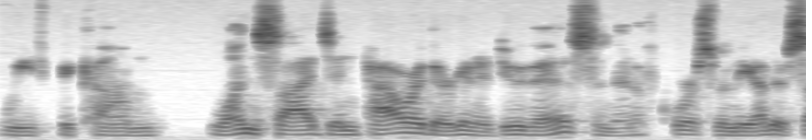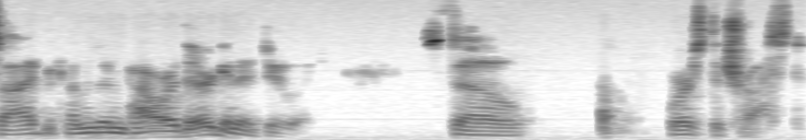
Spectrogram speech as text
we've become one side's in power they're going to do this and then of course when the other side becomes in power they're going to do it so where's the trust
